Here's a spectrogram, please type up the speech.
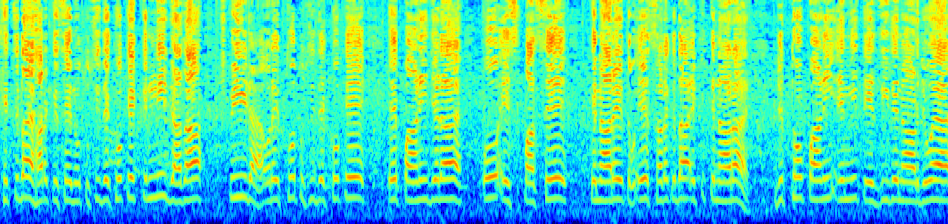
ਖਿੱਚਦਾ ਹੈ ਹਰ ਕਿਸੇ ਨੂੰ। ਤੁਸੀਂ ਦੇਖੋ ਕਿ ਕਿੰਨੀ ਜ਼ਿਆਦਾ ਸਪੀਡ ਹੈ ਔਰ ਇੱਥੋਂ ਤੁਸੀਂ ਦੇਖੋ ਕਿ ਇਹ ਪਾਣੀ ਜਿਹੜਾ ਉਹ ਇਸ ਪਾਸੇ ਕਿਨਾਰੇ ਤੋਂ, ਇਹ ਸੜਕ ਦਾ ਇੱਕ ਕਿਨਾਰਾ ਹੈ। ਜਿੱਥੋਂ ਪਾਣੀ ਇੰਨੀ ਤੇਜ਼ੀ ਦੇ ਨਾਲ ਜੋ ਹੈ,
